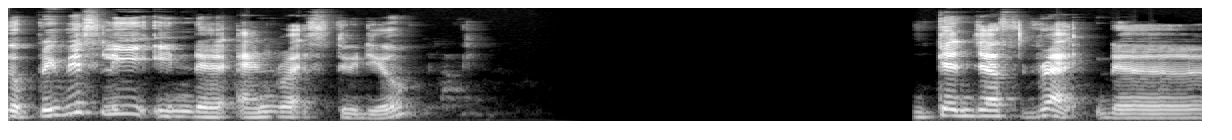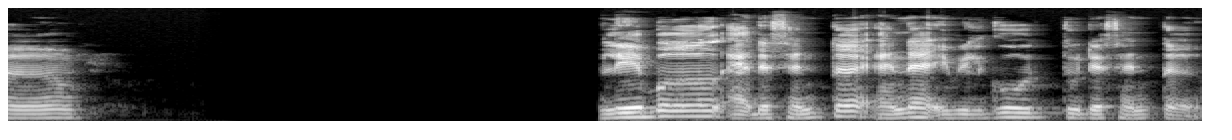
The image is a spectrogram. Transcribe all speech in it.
so previously in the Android Studio, you can just drag the label at the center and then it will go to the center.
